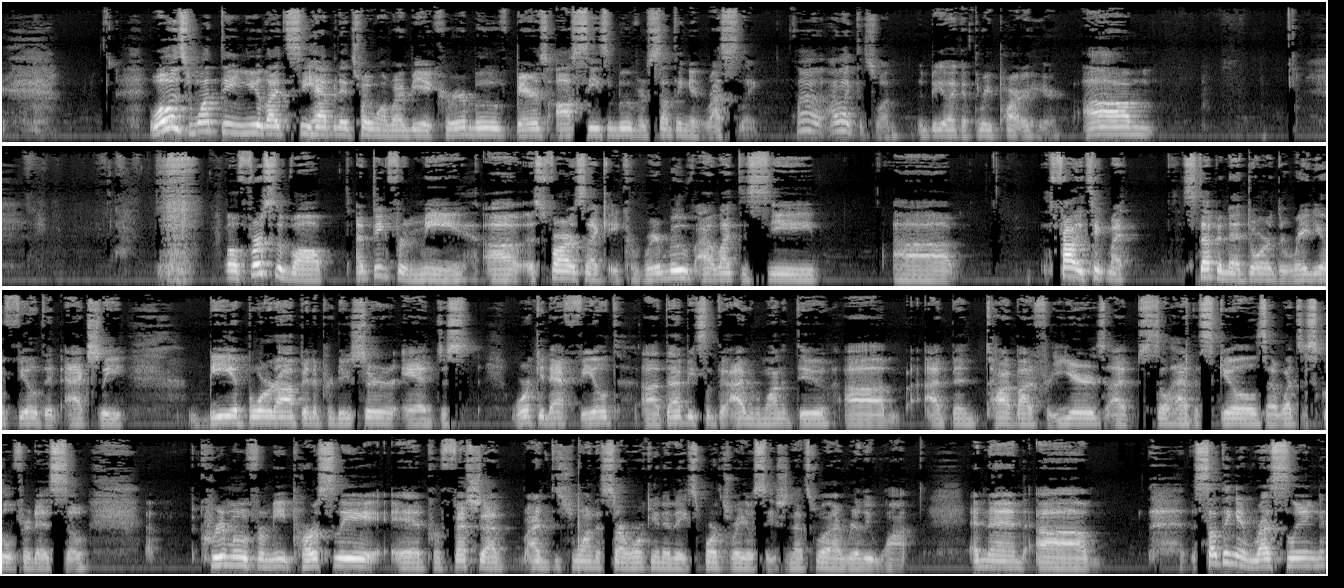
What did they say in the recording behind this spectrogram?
What was one thing you'd like to see happen in 21, whether it be a career move, Bears off season move, or something in wrestling? Uh, I like this one. It'd be like a three parter here. Um, well, first of all, I think for me, uh, as far as like a career move, I'd like to see uh, probably take my step in that door of the radio field and actually be a board op and a producer and just work in that field. Uh, that'd be something I would want to do. Um, I've been taught about it for years. I still have the skills. I went to school for this, so career move for me personally and professionally, I, I just want to start working at a sports radio station. That's what I really want. And then um, something in wrestling.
